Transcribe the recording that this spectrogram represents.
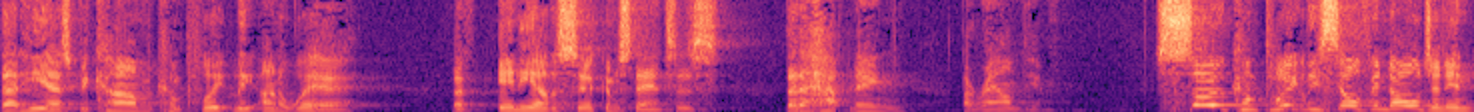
that he has become completely unaware of any other circumstances that are happening around him. So completely self indulgent in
